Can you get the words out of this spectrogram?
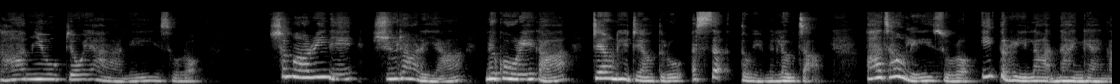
ကားမျိုးပြောရတာလဲဆိုတော့ ရှမာရိနဲ့ယူဒတွေကငကိုတွေကတယောက်နဲ့တယောက်သူတို့အဆက်အသွယ်မလုပ်ကြဘူး။ဘာကြောင့်လဲဆိုတော့ဣသရေလနိုင်ငံက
